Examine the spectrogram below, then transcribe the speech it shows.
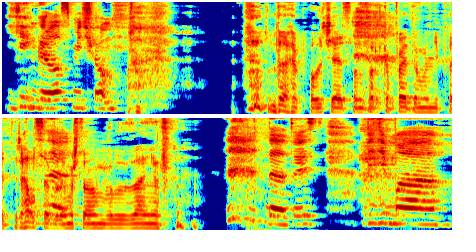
и играл с мячом. Да, получается, он только поэтому не потерялся, Да. потому что он был занят. Да, то есть, видимо,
